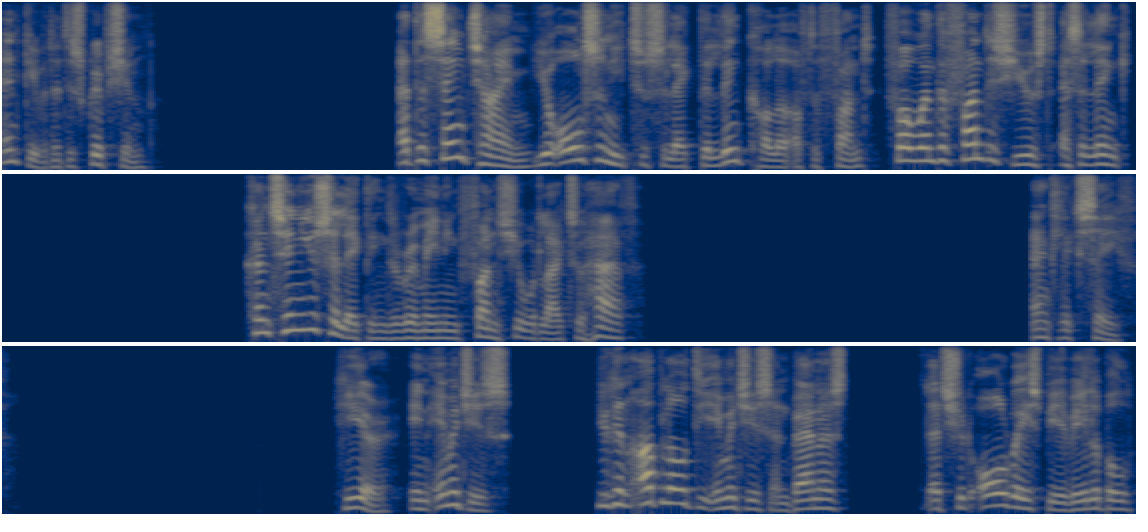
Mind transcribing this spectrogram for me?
and give it a description. At the same time, you also need to select the link color of the font for when the font is used as a link. Continue selecting the remaining fonts you would like to have and click Save. Here, in Images, you can upload the images and banners that should always be available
